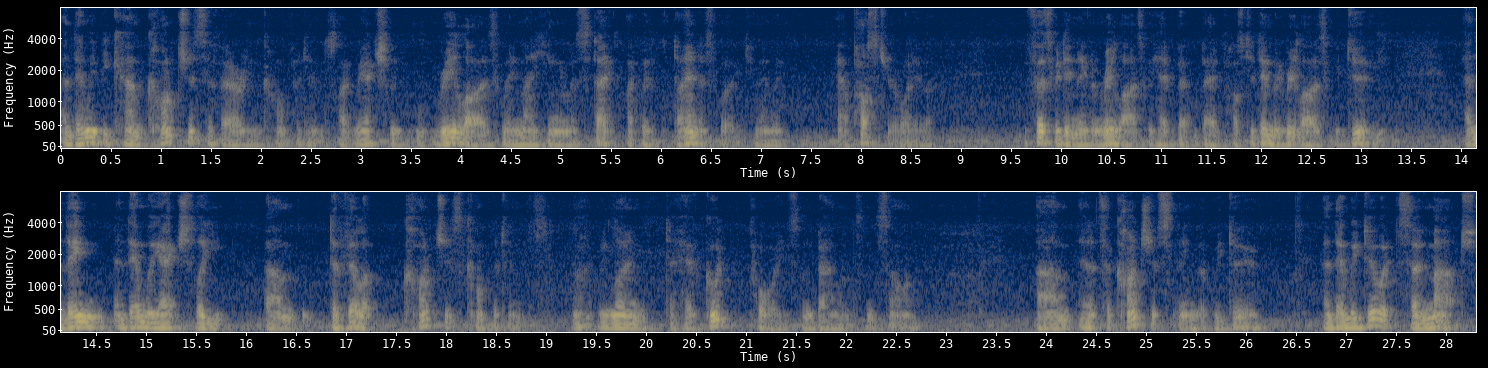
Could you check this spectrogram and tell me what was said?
And then we become conscious of our incompetence, like we actually realise we're making a mistake, like with Diana's work, you know, with our posture or whatever At first we didn't even realise we had bad posture. Then we realize we do, and then and then we actually um, develop conscious competence. Right? We learn to have good poise and balance and so on. Um, and it's a conscious thing that we do, and then we do it so much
